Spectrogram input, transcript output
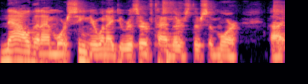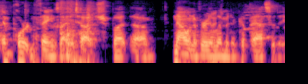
now that I'm more senior, when I do reserve time, there's there's some more uh, important things I touch. But um, now in a very limited capacity.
